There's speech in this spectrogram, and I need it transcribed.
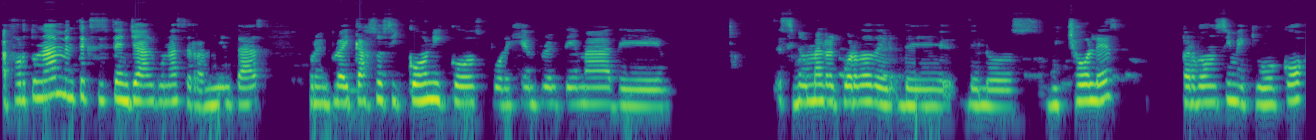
Afortunadamente existen ya algunas herramientas, por ejemplo, hay casos icónicos, por ejemplo, el tema de si no mal recuerdo, de, de, los huicholes, perdón si me equivoco,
